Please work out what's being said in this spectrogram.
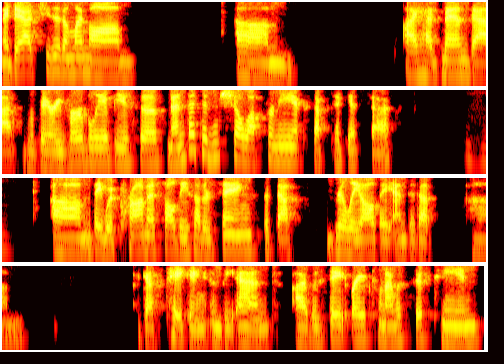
my dad cheated on my mom. Um, I had men that were very verbally abusive, men that didn't show up for me except to get sex. Mm-hmm. Um, they would promise all these other things, but that's really all they ended up, um, I guess, taking in the end. I was date raped when I was 15.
